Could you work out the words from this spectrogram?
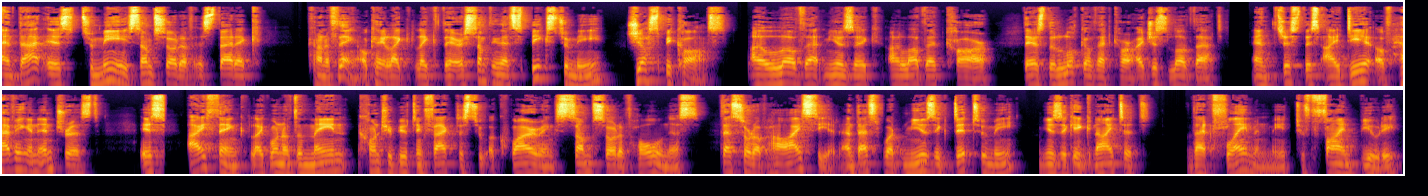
And that is to me some sort of aesthetic kind of thing. Okay. Like, like there's something that speaks to me just because I love that music. I love that car. There's the look of that car. I just love that. And just this idea of having an interest is, I think, like one of the main contributing factors to acquiring some sort of wholeness. That's sort of how I see it. And that's what music did to me. Music ignited that flame in me to find beauty,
